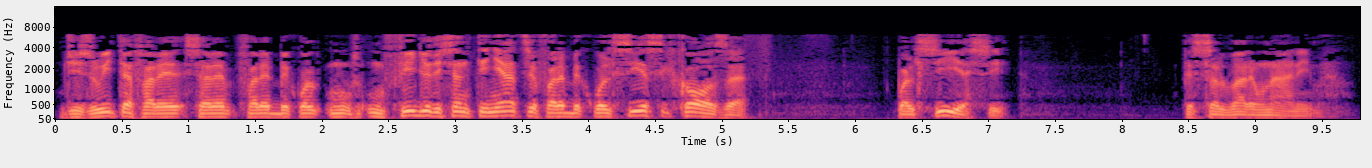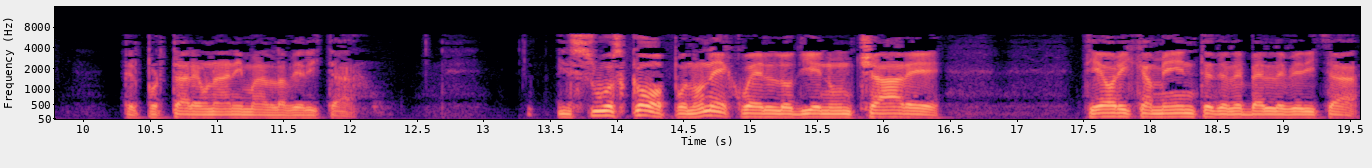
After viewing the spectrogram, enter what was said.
Gesuita fare, farebbe, un figlio di Sant'Ignazio farebbe qualsiasi cosa, qualsiasi, per salvare un'anima, per portare un'anima alla verità il suo scopo non è quello di enunciare teoricamente delle belle verità,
